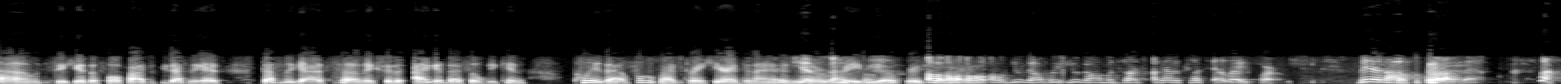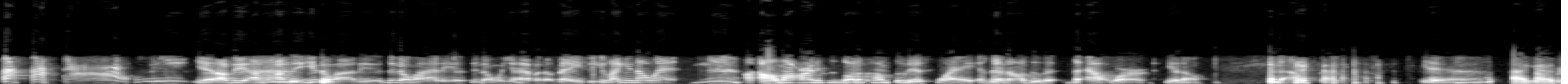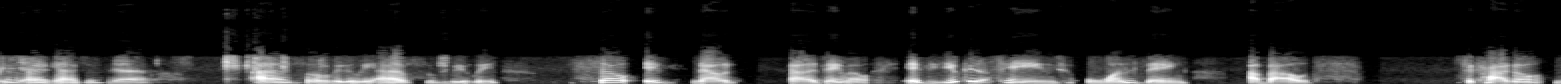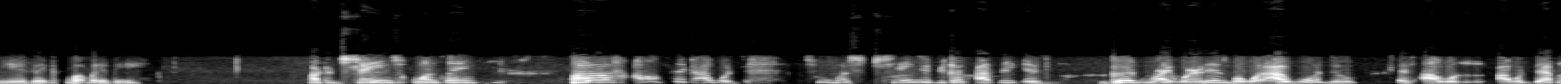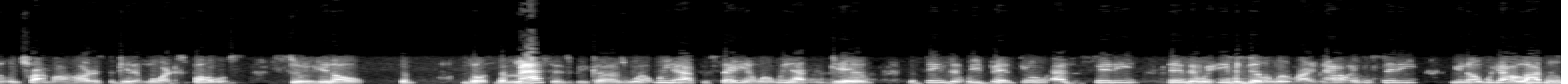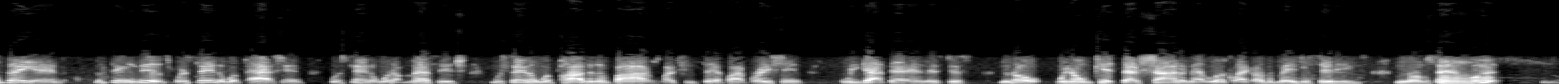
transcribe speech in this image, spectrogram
um, to hear the full project. You definitely guys definitely got to make sure that I get that so we can play that full project right here at Denia yes, Radio for sure. Oh, oh, oh, oh, you know, we, you know, I'm gonna touch. I gotta touch L.A. first. Then I'll scroll on that. Yeah, I mean, I, I mean, you know how it is. You know how it is. You know, when you're having a baby, you're like, you know what? All my earnest is going to come through this way, and then I'll do the the outward. You know, the outward. yeah, I got I you. I got you. Yeah, absolutely, absolutely. So, if now, uh, JMO, if you could yeah. change one thing about Chicago music, what would it be? I could change one thing. Uh, I don't think I would too much change it because I think it's good right where it is. But what I would do is I would I would definitely try my hardest to get it more exposed to you know the the the masses because what we have to say and what we have to give, the things that we've been through as a city, things that we're even dealing with right now as a city, you know, we got a lot mm-hmm. to say. And the thing is, we're saying it with passion. We're saying it with a message. We're saying it with positive vibes, like she said, vibration. We got that, and it's just, you know, we don't get that shine and that look like other major cities. You know what I'm saying? Mm-hmm. But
